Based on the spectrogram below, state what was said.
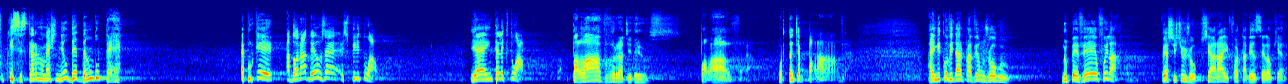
Porque esses caras não mexem nem o dedão do pé. É porque adorar a Deus é espiritual. E é intelectual. Palavra de Deus. Palavra. Importante é a palavra. Aí me convidaram para ver um jogo no PV, eu fui lá. Fui assistir o jogo, Ceará e Fortaleza, sei lá o que era.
